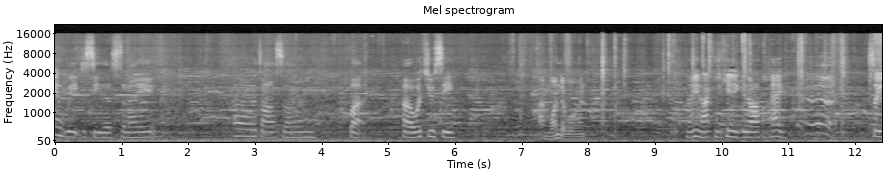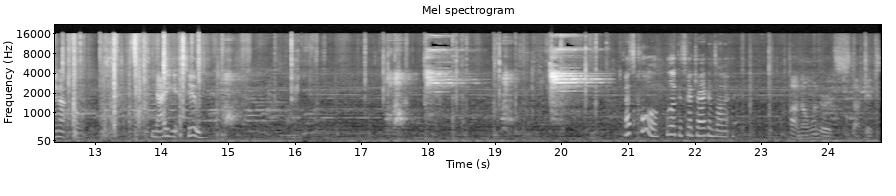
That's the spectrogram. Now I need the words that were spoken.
Can't wait to see this tonight. Oh, it's awesome. What? Oh, what you see? I'm Wonder Woman. No, you're not, because you can't even get off the peg. So you're not. Oh. Now you get two. Cool. Look, it's got dragons on it. Oh, no wonder it's stuck. It's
